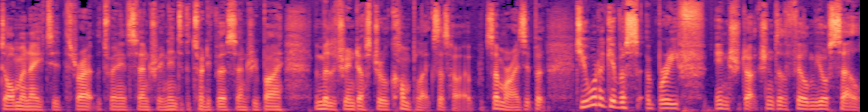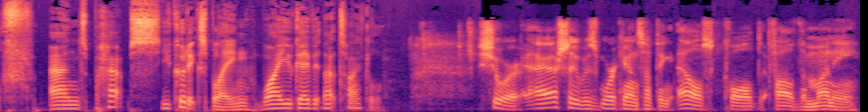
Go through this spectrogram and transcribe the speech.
dominated throughout the 20th century and into the 21st century by the military industrial complex. That's how I would summarize it. But do you want to give us a brief introduction to the film yourself? And perhaps you could explain why you gave it that title. Sure. I actually was working on something else called Follow the Money,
